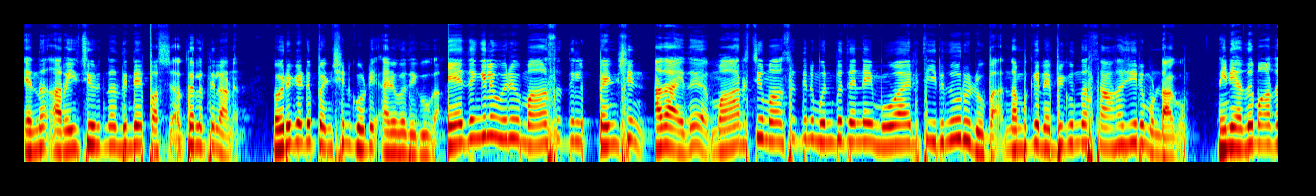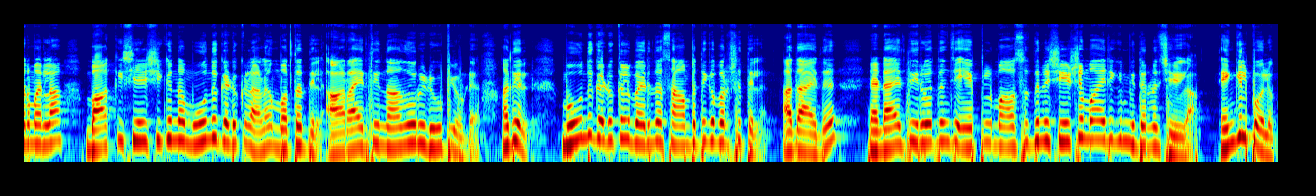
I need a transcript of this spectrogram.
എന്ന് അറിയിച്ചിരുന്നതിന്റെ പശ്ചാത്തലത്തിലാണ് ഒരു ഗഡു പെൻഷൻ കൂടി അനുവദിക്കുക. ഏതെങ്കിലും ഒരു മാസത്തിൽ പെൻഷൻ അതായത് മാർച്ച് മാസത്തിന് മുൻപ് തന്നെ മൂവായിരത്തി ഇരുന്നൂറ് രൂപ നമുക്ക് ലഭിക്കുന്ന സാഹചര്യം ഉണ്ടാകും. ഇനി അത് മാത്രമല്ല ബാക്കി ശേഷിക്കുന്ന മൂന്ന് ഗഡുക്കളാണ് മൊത്തത്തിൽ ആറായിരത്തി നാനൂറ് രൂപയുണ്ട്. അതിൽ മൂന്ന് ഗഡുക്കൾ വരുന്ന സാമ്പത്തിക വർഷത്തിൽ അതായത് രണ്ടായിരത്തി ഇരുപത്തഞ്ച് ഏപ്രിൽ മാസത്തിന് ശേഷമായിരിക്കും വിതരണം ചെയ്യുക. എങ്കിൽ പോലും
